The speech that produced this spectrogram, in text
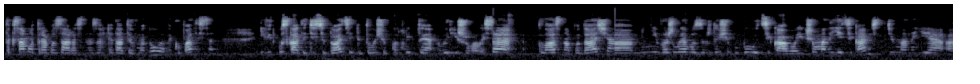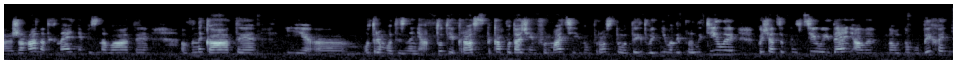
Так само треба зараз не заглядати в минуле, не купатися і відпускати ті ситуації для того, щоб конфлікти вирішувалися. Класна подача. Мені важливо завжди, щоб було цікаво. Якщо в мене є цікавість, тоді в мене є жага, натхнення, пізнавати, вникати і е, отримувати знання. Тут якраз така подача інформації. Ну просто тих два дні вони пролетіли, хоча це був цілий день, але на одному диханні.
